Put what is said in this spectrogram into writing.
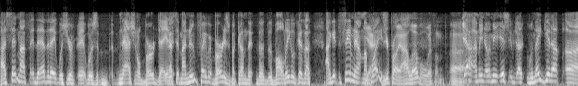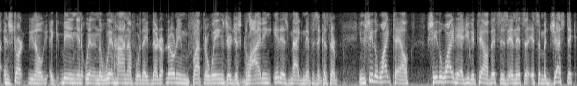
I said my the other day was your it was National Bird Day, and I said my new favorite bird has become the, the, the bald eagle because I I get to see them now at my yeah, place. You're probably eye level with them. Uh, Yeah, I mean, I mean, it's uh, when they get up uh, and start, you know, being in, in the wind high enough where they, they don't even flap their wings; they're just gliding. It is magnificent because they're. You can see the whitetail, see the whitehead. You could tell this is, and it's a it's a majestic.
